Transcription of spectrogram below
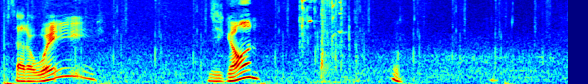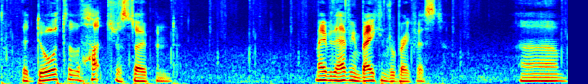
Put that away. Is he gone? Ooh. The door to the hut just opened. Maybe they're having bacon for breakfast. Um.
